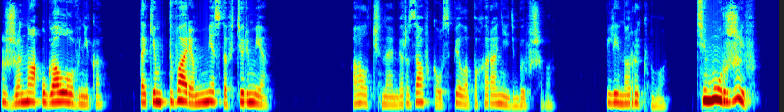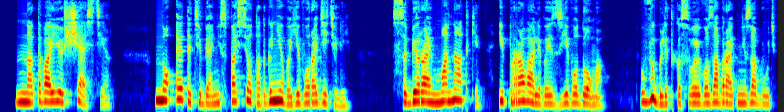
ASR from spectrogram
Жена уголовника. Таким тварям место в тюрьме. Алчная мерзавка успела похоронить бывшего. Лина рыкнула. Тимур жив! На твое счастье! Но это тебя не спасет от гнева его родителей. Собирай манатки и проваливай из его дома. Выблетка своего забрать не забудь.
